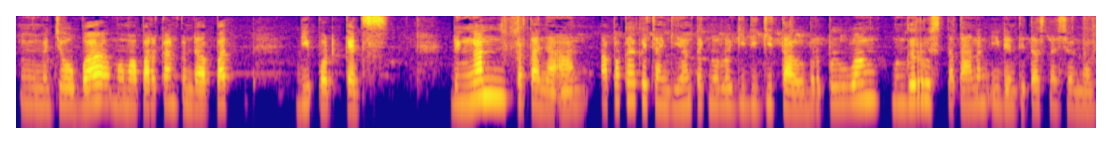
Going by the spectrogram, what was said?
mm, mencoba memaparkan pendapat di podcast. Dengan pertanyaan, apakah kecanggihan teknologi digital berpeluang menggerus tatanan identitas nasional?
